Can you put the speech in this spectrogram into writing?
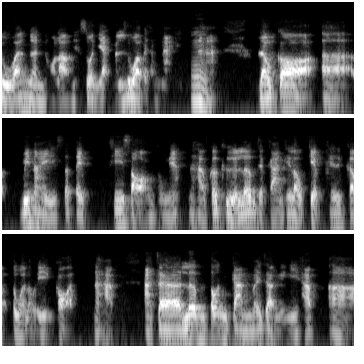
ดูว่าเงินของเราเนี่ยส่วนใหญ่มันรั่วไปทางไหนนะฮะแล้วก็เอ่อวินัยสเต็ปที่สองตรงเนี้ยนะครับก็คือเริ่มจากการที่เราเก็บให้กับตัวเราเองก่อนนะครับ อาจจะเริ่มต้นกันไว้จากอย่างนี้ครับอ่า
